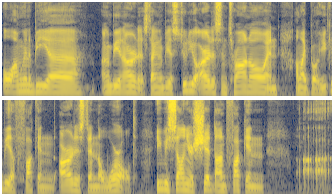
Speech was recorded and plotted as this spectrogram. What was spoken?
oh I'm gonna be uh I'm gonna be an artist I'm gonna be a studio artist in Toronto and I'm like bro you could be a fucking artist in the world you could be selling your shit on fucking uh,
